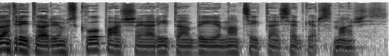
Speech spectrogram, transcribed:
Svētrītā ar jums kopā šajā rītā bija mācītājs Edgars Maržis.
